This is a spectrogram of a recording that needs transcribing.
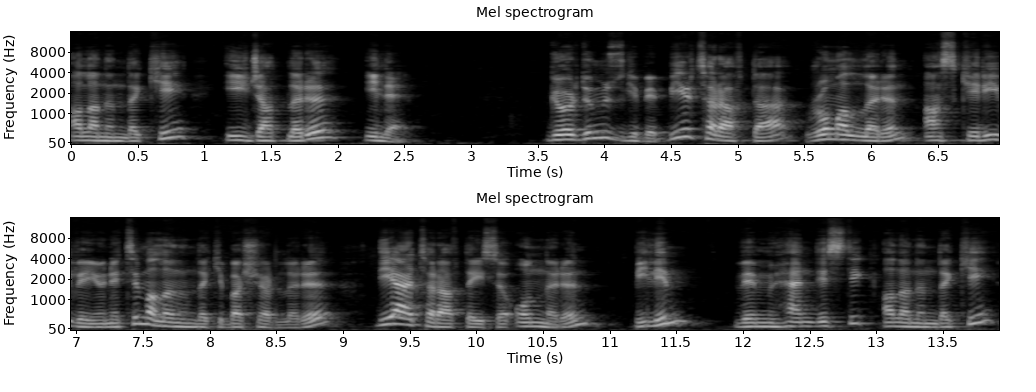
alanındaki icatları ile. Gördüğümüz gibi bir tarafta Romalıların askeri ve yönetim alanındaki başarıları, diğer tarafta ise onların bilim ve mühendislik alanındaki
